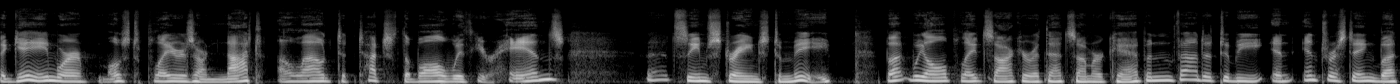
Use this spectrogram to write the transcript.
a game where most players are not allowed to touch the ball with your hands, that seems strange to me. But we all played soccer at that summer camp and found it to be an interesting but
